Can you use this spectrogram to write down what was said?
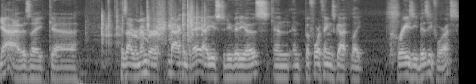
Yeah, it was like because I remember back in the day, I used to do videos, and and before things got like crazy busy for us.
